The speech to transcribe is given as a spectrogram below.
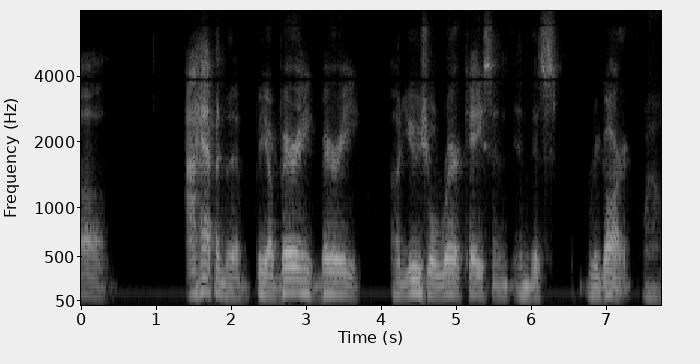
uh, I happen to be a very, very unusual, rare case in, in this regard. Wow.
